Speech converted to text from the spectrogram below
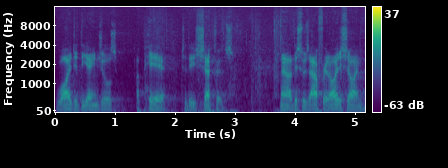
Why did the angels appear to these shepherds? Now, this was Alfred Edersheim,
